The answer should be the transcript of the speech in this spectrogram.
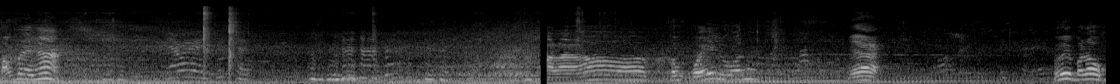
Bóng về nhá. là nó không quấy luôn nha ơi bắt đầu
